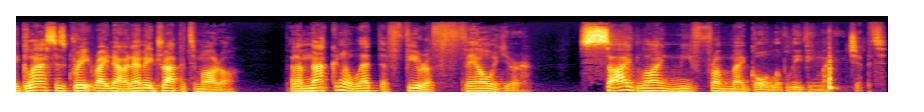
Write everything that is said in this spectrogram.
The glass is great right now, and I may drop it tomorrow, but I'm not going to let the fear of failure sideline me from my goal of leaving my Egypt.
